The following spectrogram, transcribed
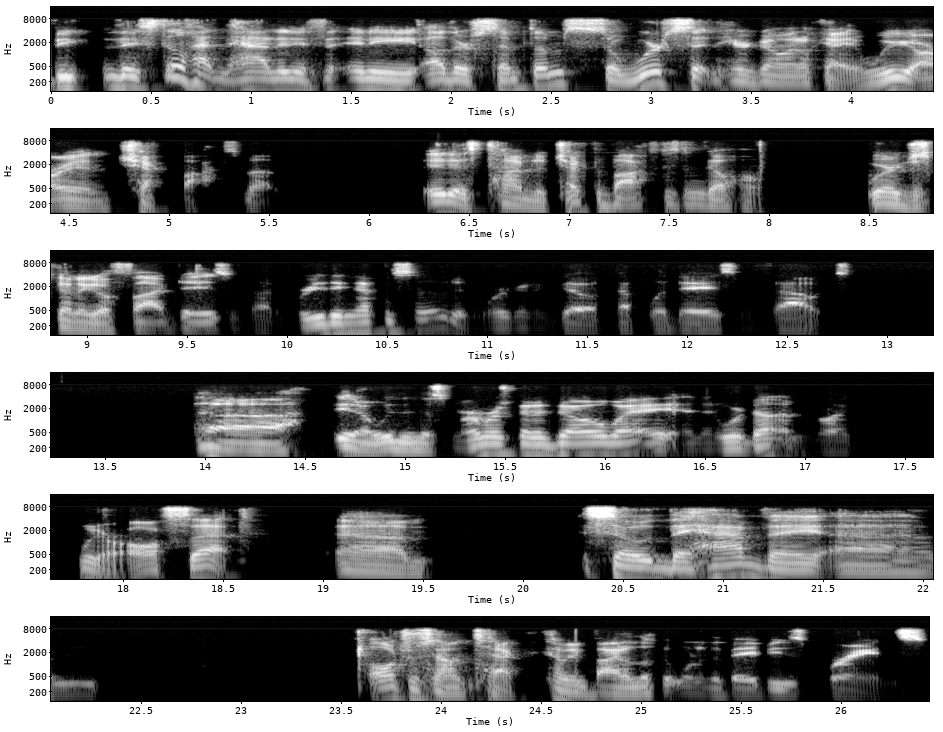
be, they still hadn't had any any other symptoms. So we're sitting here going, okay, we are in checkbox mode. It is time to check the boxes and go home. We're just going to go five days without a breathing episode, and we're going to go a couple of days without, uh, you know, then this murmur is going to go away, and then we're done. Like we are all set. Um, so they have a um, ultrasound tech coming by to look at one of the baby's brains.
